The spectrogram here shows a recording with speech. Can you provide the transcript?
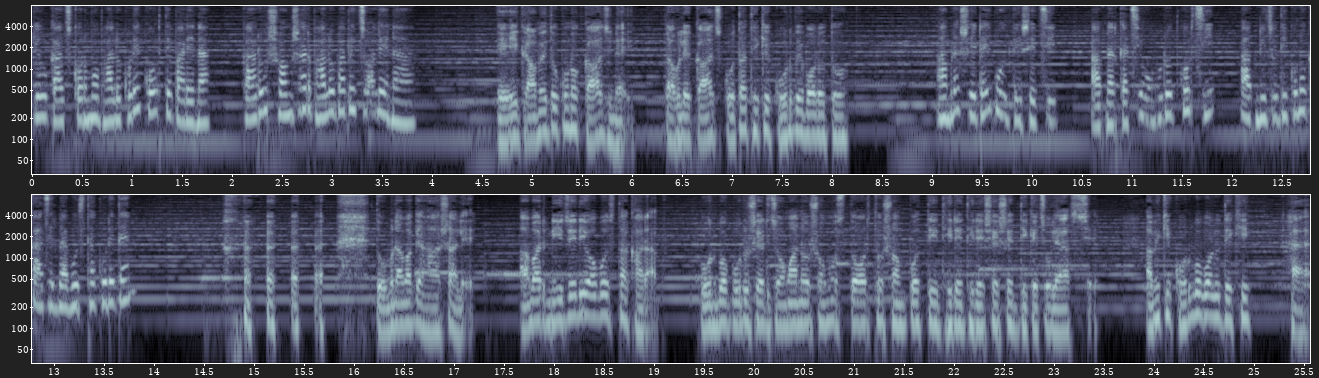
কেউ কাজকর্ম ভালো করে করতে পারে না। কারোর সংসার ভালোভাবে চলে না। এই গ্রামে তো কোনো কাজ নেই। তাহলে কাজ কোথা থেকে করবে বলো তো? আমরা সেটাই বলতে এসেছি। আপনার কাছে অনুরোধ করছি আপনি যদি কোনো কাজের ব্যবস্থা করে দেন। তোমরা আমাকে হাসালে। আমার নিজেরই অবস্থা খারাপ। পূর্বপুরুষের জমানো সমস্ত অর্থ সম্পত্তি ধীরে ধীরে শেষের দিকে চলে আসছে। আমি কি করব বলো দেখি? হ্যাঁ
